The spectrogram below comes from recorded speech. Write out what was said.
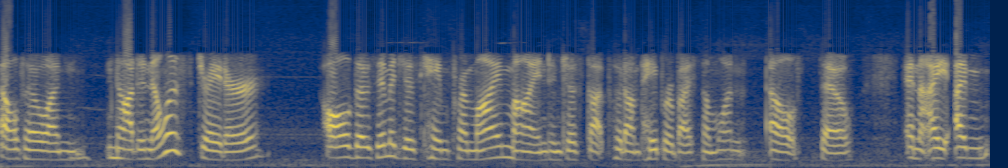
although I'm not an illustrator, all those images came from my mind and just got put on paper by someone else. So, and I, I'm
